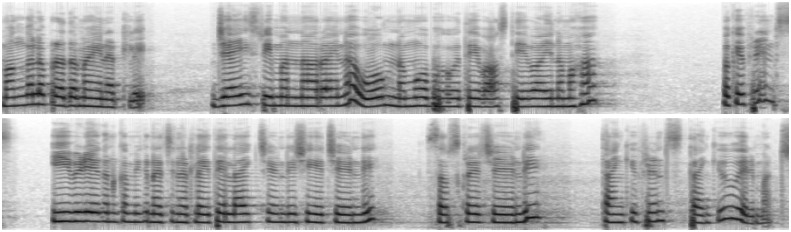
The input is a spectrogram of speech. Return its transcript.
మంగళప్రదమైనట్లే. జై శ్రీమన్నారాయణ ఓం నమో భగవతే వాసుదేవాయ నమ. ఓకే ఫ్రెండ్స్ ఈ వీడియో కనుక మీకు నచ్చినట్లయితే లైక్ చేయండి షేర్ చేయండి సబ్స్క్రైబ్ చేయండి. Thank you friends thank you very much.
